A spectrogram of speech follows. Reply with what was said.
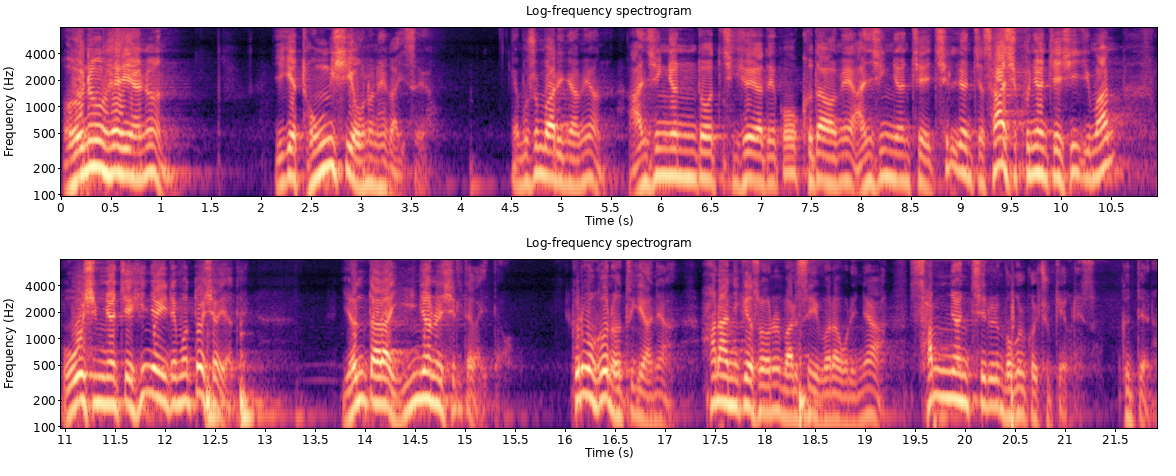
어느 해에는 이게 동시에 오는 해가 있어요. 무슨 말이냐면 안식년도 지켜야 되고 그 다음에 안식년째 7년째 49년째 쉬지만 50년째 희년이 되면 또 쉬어야 돼. 연달아 2년을 쉴 때가 있다고. 그러면 그건 어떻게 하냐? 하나님께서 오늘 말씀이 뭐라고 그랬냐? 3년치를 먹을 걸 줄게 그랬어. 그때는.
